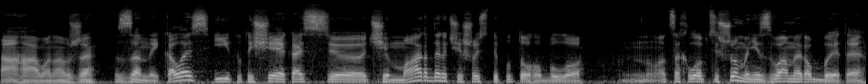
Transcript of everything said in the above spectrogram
Ага, вона вже заникалась, і тут іще якась е, чи мардер, чи щось типу того було. Ну, а це хлопці, що мені з вами робити?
